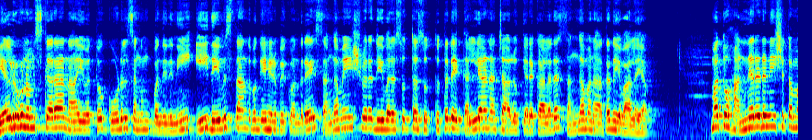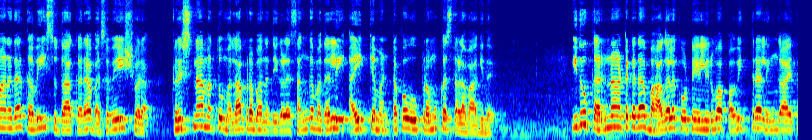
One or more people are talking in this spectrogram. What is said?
ಎಲ್ರಿಗೂ ನಮಸ್ಕಾರ. ನಾ ಇವತ್ತು ಕೂಡಲ್ ಸಂಗಮಕ್ಕೆ ಬಂದಿದ್ದೀನಿ. ಈ ದೇವಸ್ಥಾನದ ಬಗ್ಗೆ ಹೇಳಬೇಕು ಅಂದ್ರೆ ಸಂಗಮೇಶ್ವರ ದೇವರ ಸುತ್ತ ಸುತ್ತುತ್ತದೆ ಕಲ್ಯಾಣ ಚಾಲುಕ್ಯರ ಕಾಲದ ಸಂಗಮನಾಥ ದೇವಾಲಯ. ಮತ್ತು ಹನ್ನೆರಡನೇ ಶತಮಾನದ ಕವಿ ಸುಧಾಕರ ಬಸವೇಶ್ವರ ಕೃಷ್ಣ ಮತ್ತು ಮಲಾಪ್ರಭಾ ನದಿಗಳ ಸಂಗಮದಲ್ಲಿ ಐಕ್ಯ ಮಂಟಪವು ಪ್ರಮುಖ ಸ್ಥಳವಾಗಿದೆ. ಇದು ಕರ್ನಾಟಕದ ಬಾಗಲಕೋಟೆಯಲ್ಲಿರುವ ಪವಿತ್ರ ಲಿಂಗಾಯತ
